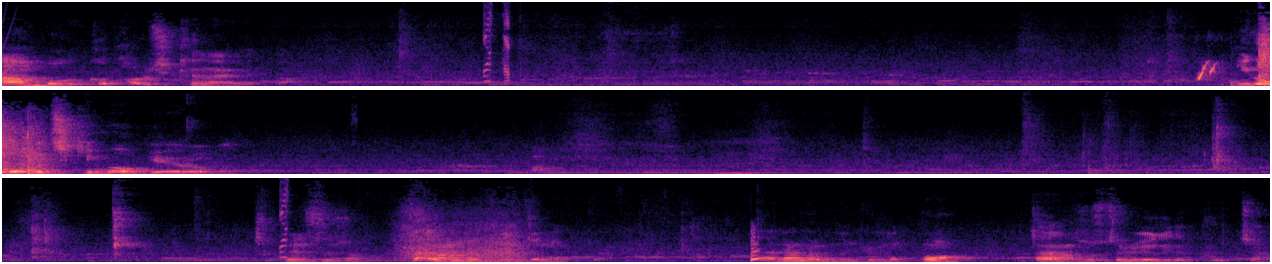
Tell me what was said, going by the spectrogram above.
다음 먹을 거 바로 시켜놔야겠다. 이거 먹고 치킨 먹을게요, 여러분. 연수정. 짜장면 먼저 먹자. 짜장면 먼저 먹고 짜장 소스를 여기다 붓자.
